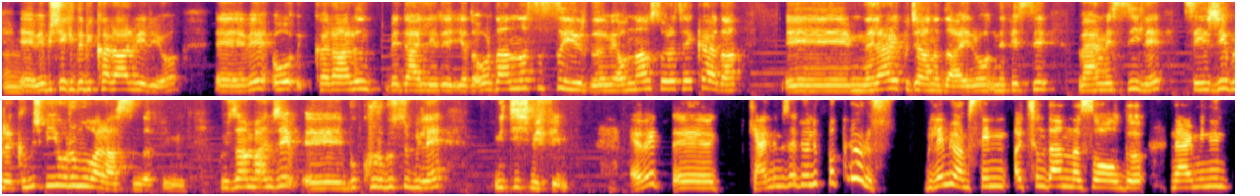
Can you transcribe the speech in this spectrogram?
E, ve bir şekilde bir karar veriyor. E, ve o kararın bedelleri ya da oradan nasıl sıyırdı ve ondan sonra tekrardan e, neler yapacağına dair o nefesi vermesiyle seyirciye bırakılmış bir yorumu var aslında filmin. O yüzden bence e, bu kurgusu bile müthiş bir film. Evet, e, kendimize dönüp bakıyoruz. Bilemiyorum senin açından nasıl oldu? Nermin'in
